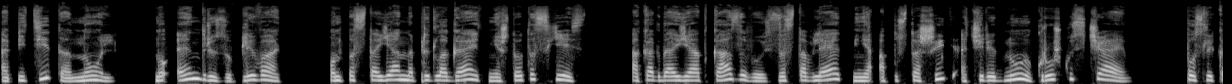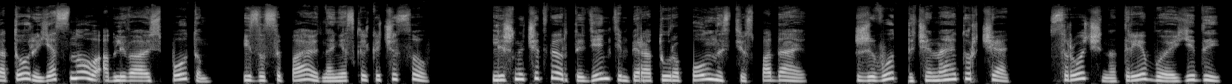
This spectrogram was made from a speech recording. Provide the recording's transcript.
Аппетита ноль. Но Эндрюзу плевать. Он постоянно предлагает мне что-то съесть, а когда я отказываюсь, заставляет меня опустошить очередную кружку с чаем, после которой я снова обливаюсь потом и засыпаю на несколько часов. Лишь на четвертый день температура полностью спадает. Живот начинает урчать, срочно требуя еды,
